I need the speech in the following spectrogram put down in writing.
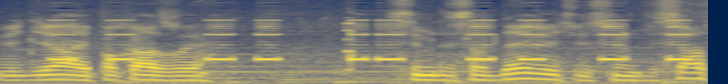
VDI показує 79-80.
